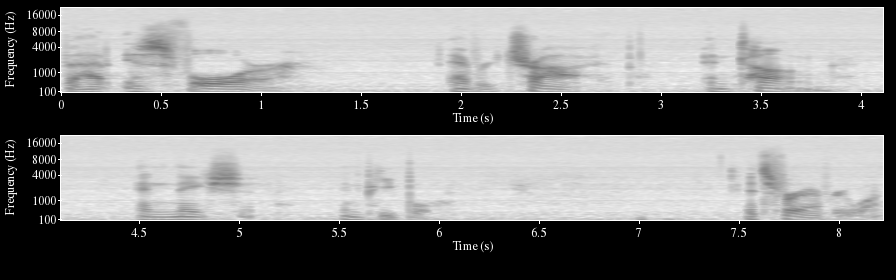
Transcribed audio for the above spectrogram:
that is for every tribe and tongue and nation and people. It's for everyone.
